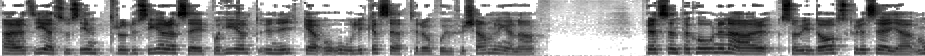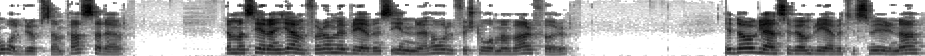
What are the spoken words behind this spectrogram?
är att Jesus introducerar sig på helt unika och olika sätt till de sju församlingarna. Presentationerna är, som vi idag skulle säga, målgruppsanpassade. När man sedan jämför dem med brevens innehåll förstår man varför. Idag läser vi om brevet till Smyrna,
